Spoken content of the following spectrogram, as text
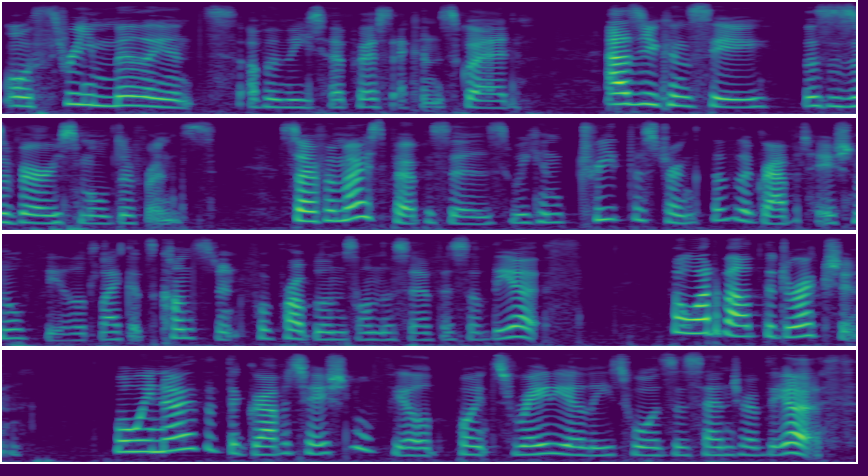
or 3 millionths of a meter per second squared. As you can see, this is a very small difference. So for most purposes, we can treat the strength of the gravitational field like it's constant for problems on the surface of the Earth. But what about the direction? Well, we know that the gravitational field points radially towards the center of the Earth,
